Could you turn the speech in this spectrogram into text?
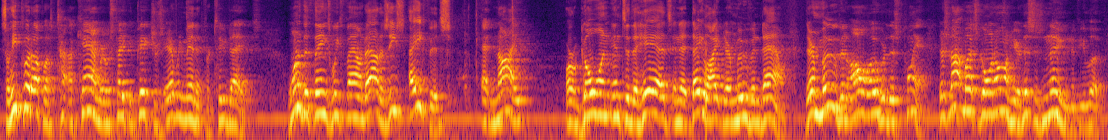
So he put up a, camera and was taking pictures every minute for two days. One of the things we found out is these aphids at night are going into the heads, and at daylight they're moving down. They're moving all over this plant. There's not much going on here. This is noon if you look.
